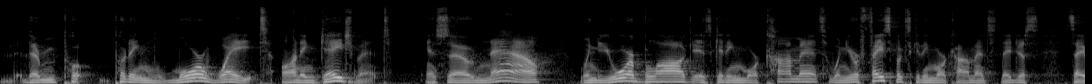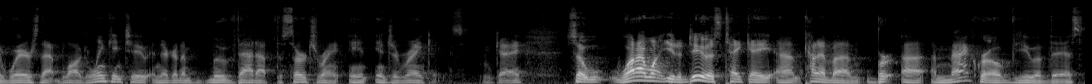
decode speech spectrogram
they're pu- putting more weight on engagement. And so now when your blog is getting more comments, when your Facebook's getting more comments, they just say, Where's that blog linking to? And they're going to move that up the search rank, in, engine rankings. Okay. So, what I want you to do is take a um, kind of a, uh, a macro view of this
